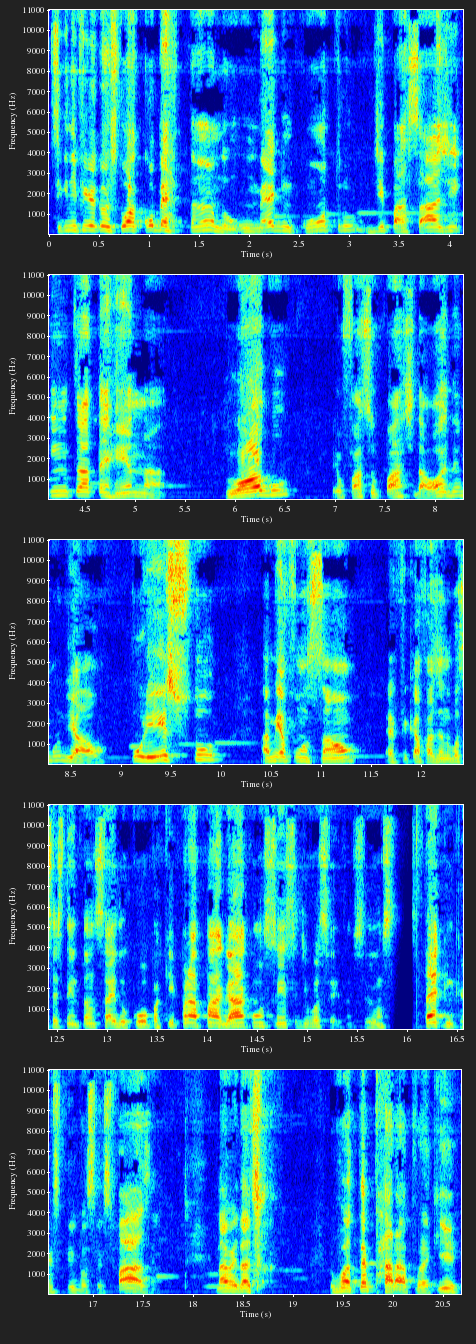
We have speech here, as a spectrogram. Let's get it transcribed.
Significa que eu estou acobertando um mega encontro de passagem intraterrena. Logo, eu faço parte da ordem mundial. Por isso, a minha função é ficar fazendo vocês tentando sair do corpo aqui para apagar a consciência de vocês. As técnicas que vocês fazem, na verdade, eu vou até parar por aqui,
